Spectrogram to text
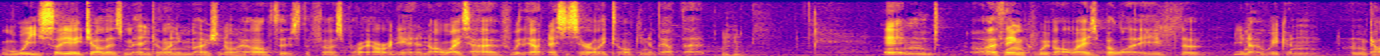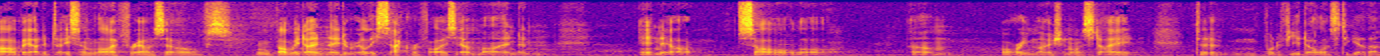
we see each other's mental and emotional health as the first priority and always have without necessarily talking about that. hmm And I think we've always believed that, you know, we can carve out a decent life for ourselves, but we don't need to really sacrifice our mind and, and our soul or, um, or emotional state to put a few dollars together.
